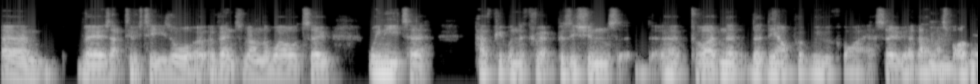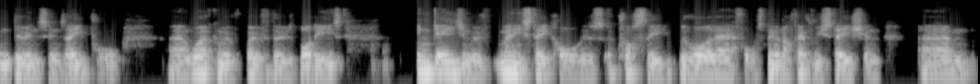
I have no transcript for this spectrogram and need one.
um, various activities or events around the world. So we need to have people in the correct positions, uh, providing the, the, the, output we require. So uh, that, mm-hmm. that's what I've been doing since April, uh, working with both of those bodies, engaging with many stakeholders across the, the Royal Air Force, near enough every station, um,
